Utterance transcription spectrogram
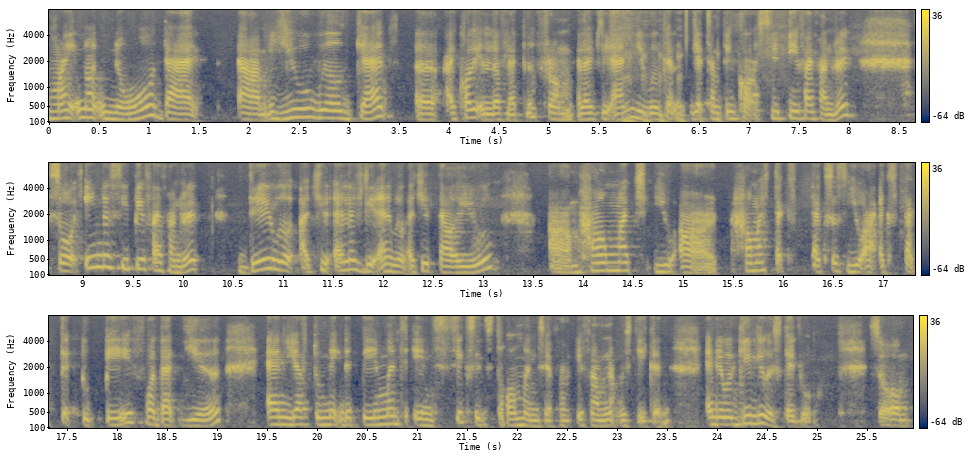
might not know that um, you will get uh, I call it a love letter from LHDN. You will get get something called CP 500. So in the CP 500, they will actually LHDN will actually tell you um, how much you are, how much tax, taxes you are expected to pay for that year, and you have to make the payment in six installments, if I'm, if I'm not mistaken, and they will give you a schedule. So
